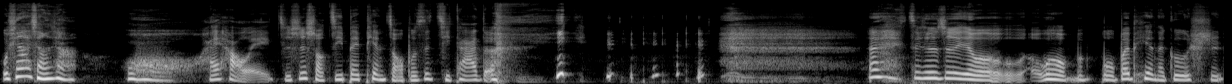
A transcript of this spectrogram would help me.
我现在想想，哦，还好诶，只是手机被骗走，不是其他的。哎，这就是有我我我被骗的故事。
